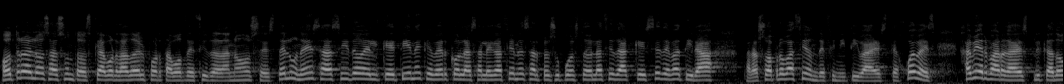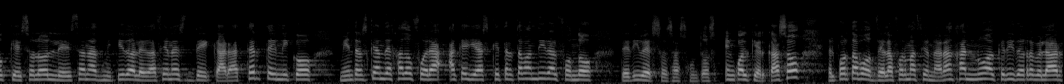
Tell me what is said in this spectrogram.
Otro de los asuntos que ha abordado el portavoz de Ciudadanos este lunes ha sido el que tiene que ver con las alegaciones al presupuesto de la ciudad que se debatirá para su aprobación definitiva este jueves. Javier Varga ha explicado que solo les han admitido alegaciones de carácter técnico, mientras que han dejado fuera aquellas que trataban de ir al fondo de diversos asuntos. En cualquier caso, el portavoz de la formación naranja no ha querido revelar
